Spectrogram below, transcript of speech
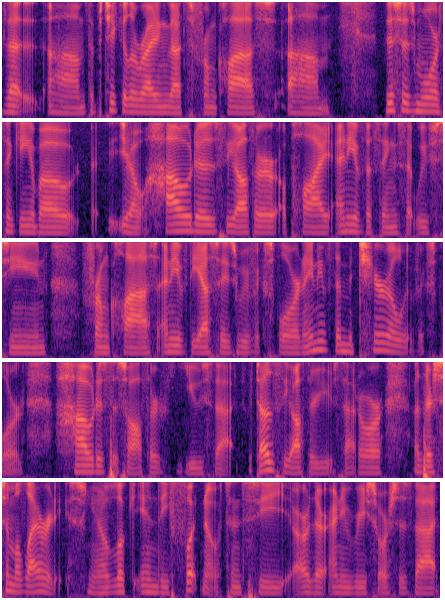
that um, the particular writing that's from class. Um, this is more thinking about, you know, how does the author apply any of the things that we've seen from class, any of the essays we've explored, any of the material we've explored. How does this author use that? Does the author use that, or are there similarities? You know, look in the footnotes and see are there any resources that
